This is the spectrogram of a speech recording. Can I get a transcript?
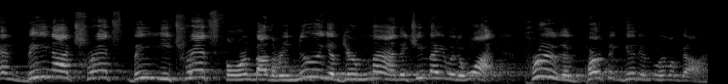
And be not trans- be ye transformed by the renewing of your mind, that ye may with what? Prove the perfect good and will of God.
